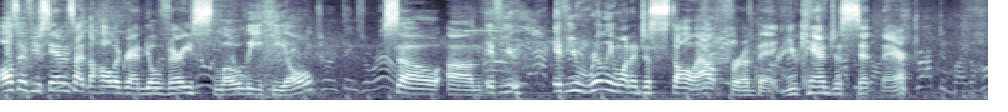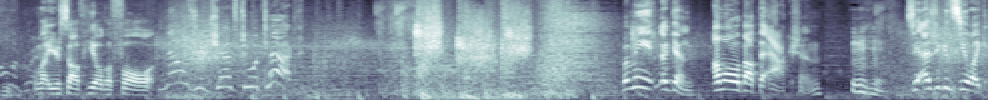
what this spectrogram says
Also, if you stand inside the hologram, you'll very slowly heal. So, um, if you if you really want to just stall out for a bit, you can just sit there Distracted by the hologram. and let yourself heal to full. Now's your chance to attack. But me, again, I'm all about the action. Mm-hmm. See, as you can see, like,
